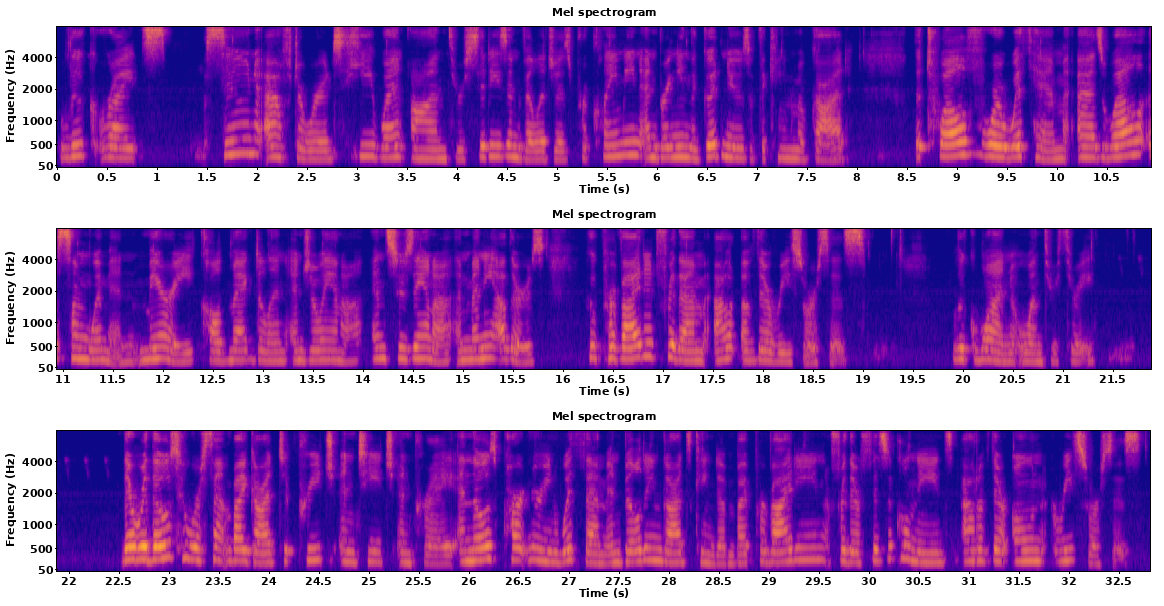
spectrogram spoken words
Luke writes Soon afterwards he went on through cities and villages, proclaiming and bringing the good news of the kingdom of God. The twelve were with him, as well as some women, Mary, called Magdalene, and Joanna, and Susanna, and many others who provided for them out of their resources. Luke 1 1 through 3. There were those who were sent by God to preach and teach and pray, and those partnering with them in building God's kingdom by providing for their physical needs out of their own resources.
